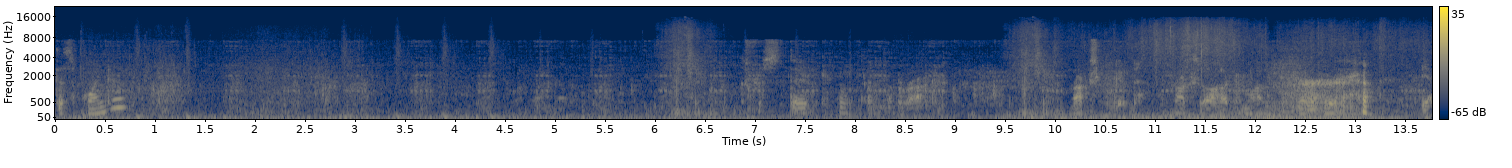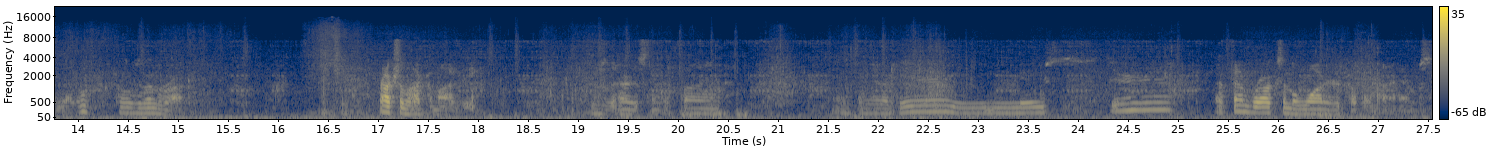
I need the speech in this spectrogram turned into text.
disappointing. Stick. Oh, rock. Rocks are good. Rocks are hot commodity. Damn that. Oh, that was another rock. Rocks are a hot commodity. This is the hardest thing to find. Anything out here? Found rocks in the water a couple times.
